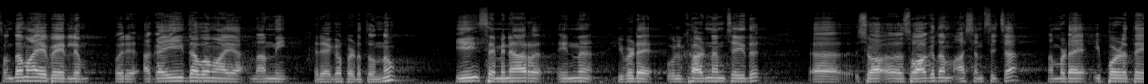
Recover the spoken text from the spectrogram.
സ്വന്തമായ പേരിലും ഒരു അകൈതവമായ നന്ദി രേഖപ്പെടുത്തുന്നു. ഈ സെമിനാർ ഇന്ന് ഇവിടെ ഉദ്ഘാടനം ചെയ്ത് സ്വാഗതം ആശംസിച്ച നമ്മുടെ ഇപ്പോഴത്തെ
